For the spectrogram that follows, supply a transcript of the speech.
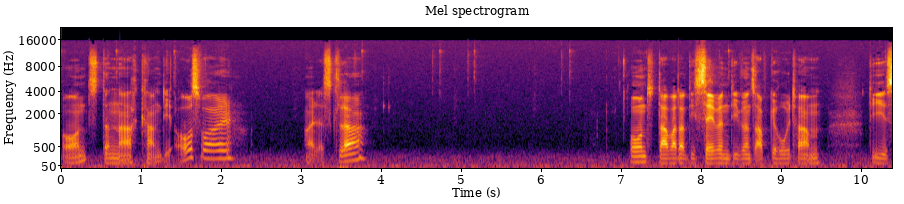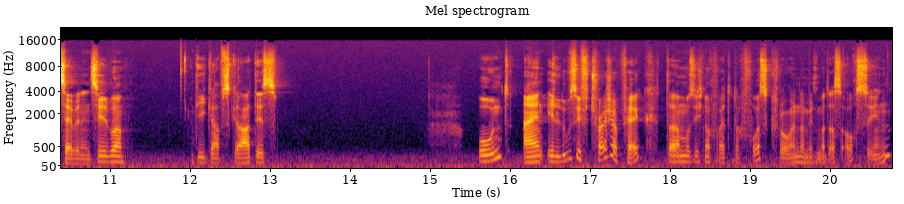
und danach kam die Auswahl. Alles klar. Und da war dann die 7, die wir uns abgeholt haben. Die 7 in Silber. Die gab es gratis. Und ein Elusive Treasure Pack. Da muss ich noch weiter nach vor scrollen, damit wir das auch sehen.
